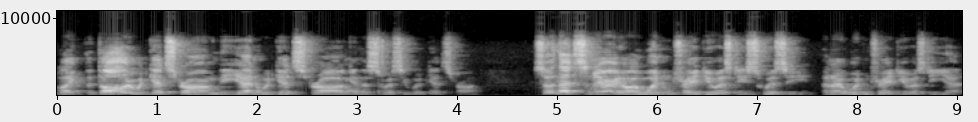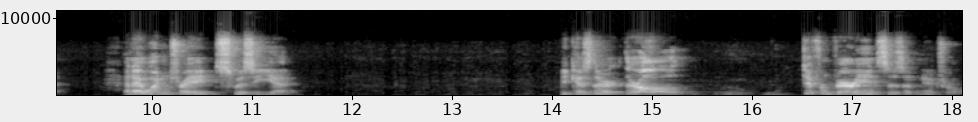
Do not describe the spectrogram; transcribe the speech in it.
like the dollar would get strong, the yen would get strong, and the Swissy would get strong. So in that scenario, I wouldn't trade USD Swissy, and I wouldn't trade USD yen. And I wouldn't trade Swissy yen because they're they're all different variances of neutral.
